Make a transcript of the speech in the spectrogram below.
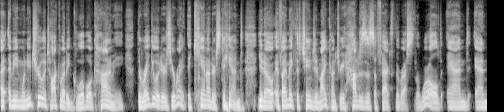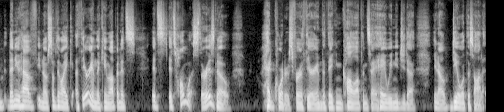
I, I, mean, when you truly talk about a global economy, the regulators, you're right, they can't understand, you know, if I make this change in my country, how does this affect the rest of the world? And and then you have, you know, something like Ethereum that came up and it's it's it's homeless. There is no headquarters for Ethereum that they can call up and say, "Hey, we need you to, you know, deal with this audit."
